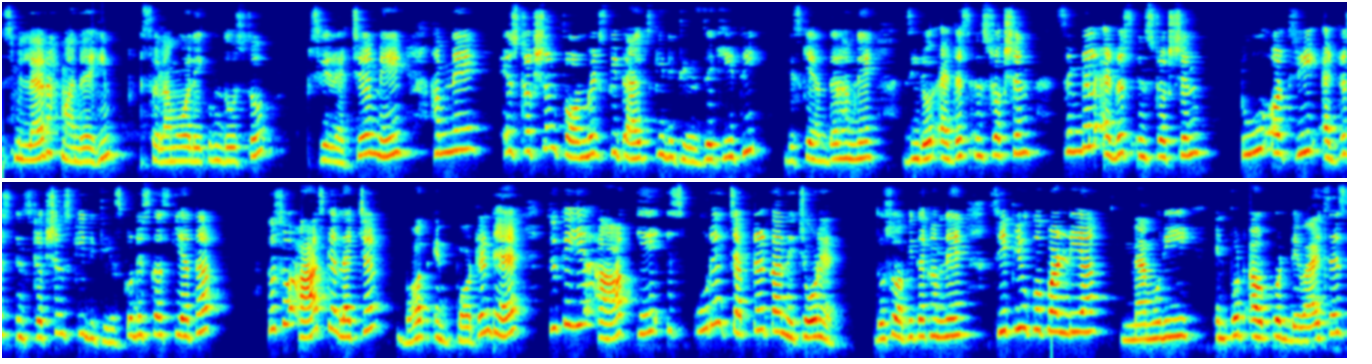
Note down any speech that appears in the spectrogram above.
बिस्मिल्लाहिर्रहमानिर्रहीम। अस्सलाम दोस्तों। पिछले लेक्चर में हमने इंस्ट्रक्शन फॉर्मेट्स की टाइप्स की डिटेल्स देखी थी, जिसके अंदर हमने zero address instruction single address instruction two और थ्री एड्रेस इंस्ट्रक्शंस की डिटेल्स को डिस्कस किया था। दोस्तों, आज का लेक्चर बहुत इम्पोर्टेंट है, क्योंकि ये आपके इस पूरे चैप्टर का निचोड़ है। दोस्तों, अभी तक हमने सीपीयू को पढ़ लिया memory input output devices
